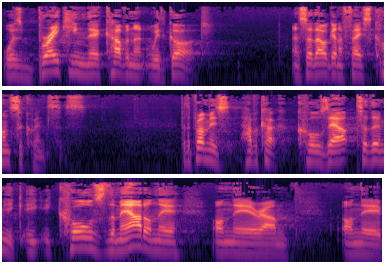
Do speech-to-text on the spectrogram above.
was breaking their covenant with God. And so they were going to face consequences. But the problem is, Habakkuk calls out to them, he, he, calls them out on their, on, their, um, on their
